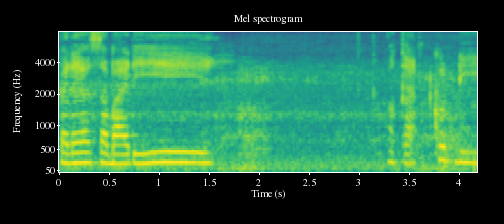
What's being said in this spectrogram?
ไปแล้วสบายดี อากาศก็ดี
